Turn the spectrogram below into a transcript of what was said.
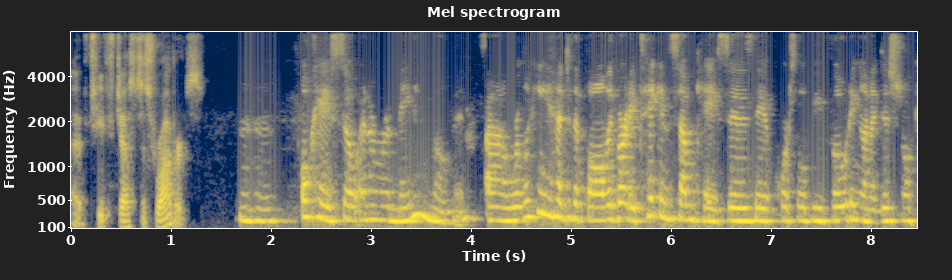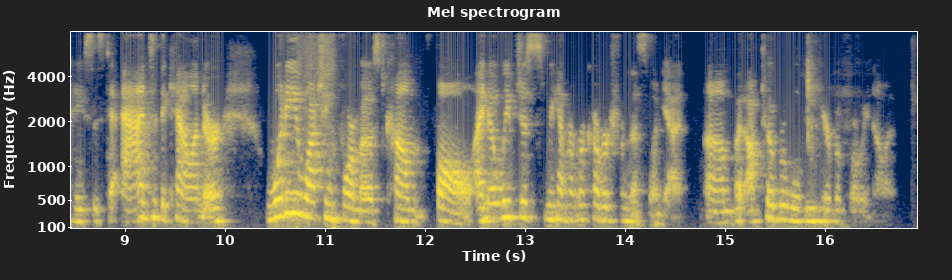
of Chief Justice Roberts. Mm-hmm. Okay, so in a remaining moment, uh, we're looking ahead to the fall. They've already taken some cases. They, of course, will be voting on additional cases to add to the calendar. What are you watching for most come fall? I know we've just we haven't recovered from this one yet, um, but October will be here before we know it.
